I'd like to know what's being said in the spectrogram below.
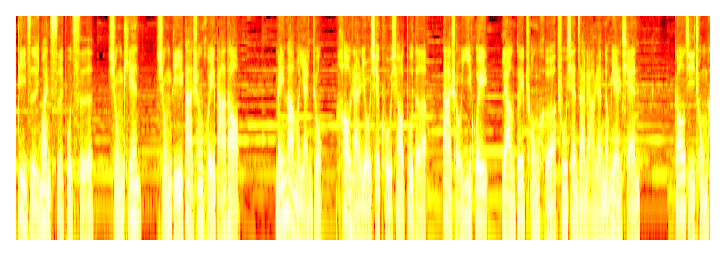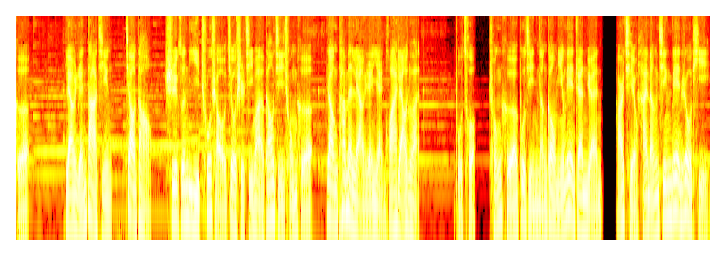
弟子万死不辞。熊天、熊迪大声回答道：“没那么严重。”浩然有些苦笑不得，大手一挥，两堆重合出现在两人的面前。高级重合，两人大惊，叫道：“师尊一出手就是几万高级重合，让他们两人眼花缭乱。”不错。重合不仅能够凝练真元，而且还能精炼肉体，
